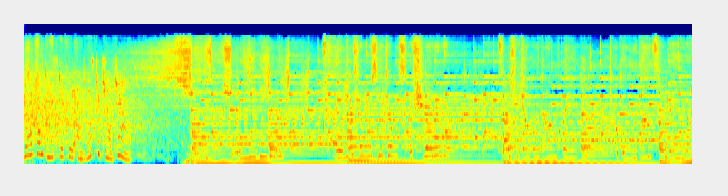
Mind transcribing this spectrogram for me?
Welcome to Mr. P and Mr. Jojo. 在有声无息中消失，总是找不到回答，找不到曾被遗忘。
